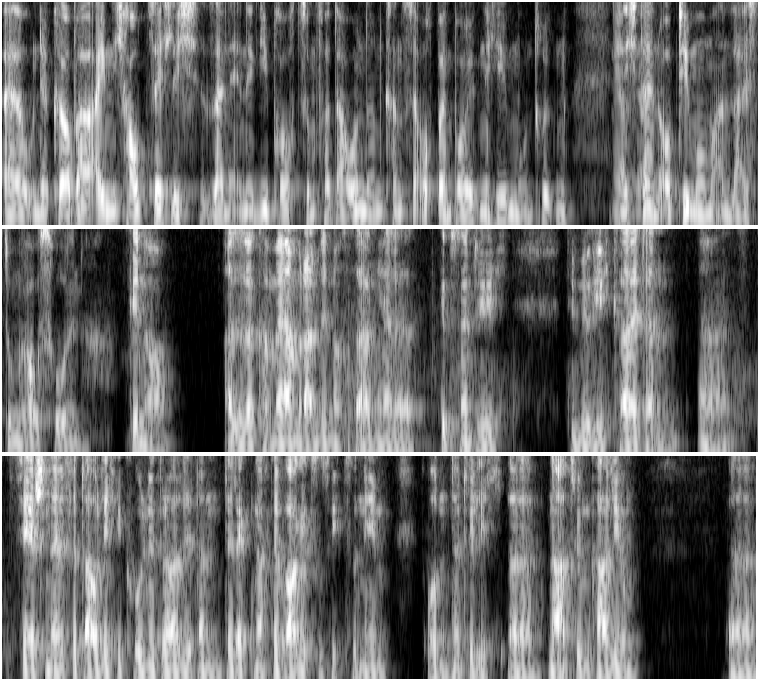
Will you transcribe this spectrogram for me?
äh, und der Körper eigentlich hauptsächlich seine Energie braucht zum Verdauen, dann kannst du auch beim Beugen, Heben und Drücken ja, nicht ja. dein Optimum an Leistung rausholen. Genau. Also da kann man ja am Rande noch sagen, ja, da gibt's natürlich die Möglichkeit, dann äh, sehr schnell verdauliche Kohlenhydrate dann direkt nach der Waage zu sich zu nehmen und natürlich äh, Natrium, Kalium äh,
